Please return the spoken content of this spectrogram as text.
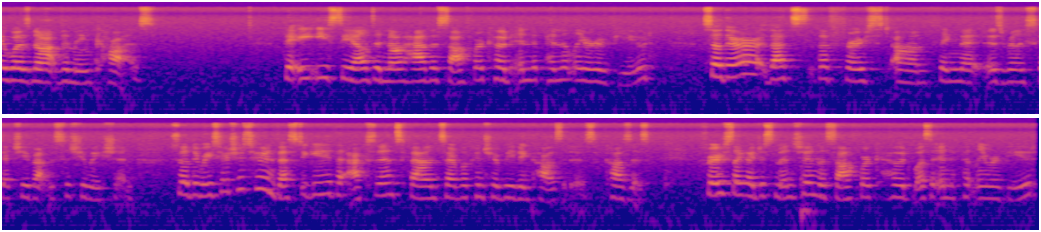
it was not the main cause. The AECL did not have the software code independently reviewed. So there are, that's the first um, thing that is really sketchy about the situation. So the researchers who investigated the accidents found several contributing causes. causes. First, like I just mentioned, the software code wasn't independently reviewed.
